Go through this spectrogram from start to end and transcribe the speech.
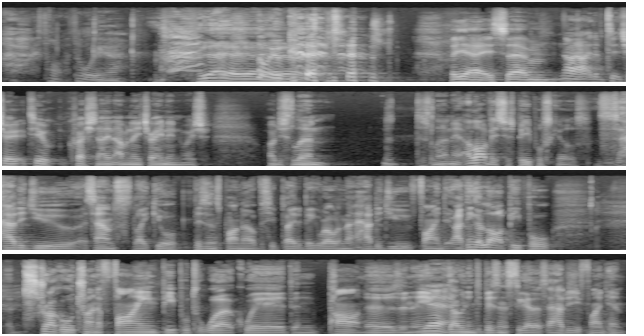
I thought, I thought we were, yeah, yeah, yeah, thought we were good. but yeah, it's um, no. To, to, your question, I didn't have any training, which I just learned just learning it. A lot of it's just people skills. So how did you? It sounds like your business partner obviously played a big role in that. How did you find it? I think a lot of people struggle trying to find people to work with and partners and yeah. going into business together. So how did you find him?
